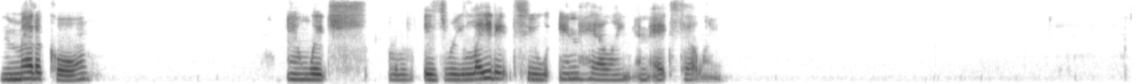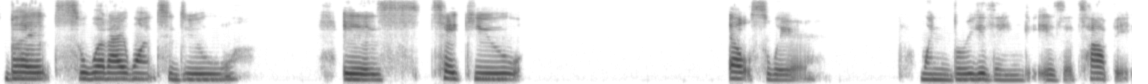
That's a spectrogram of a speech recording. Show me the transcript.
medical, and which is related to inhaling and exhaling. But what I want to do is take you elsewhere when breathing is a topic.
